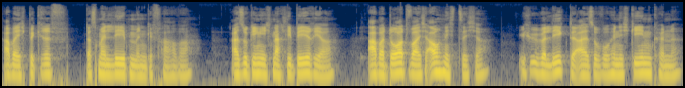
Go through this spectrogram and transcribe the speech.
aber ich begriff, dass mein Leben in Gefahr war. Also ging ich nach Liberia, aber dort war ich auch nicht sicher. Ich überlegte also, wohin ich gehen könne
